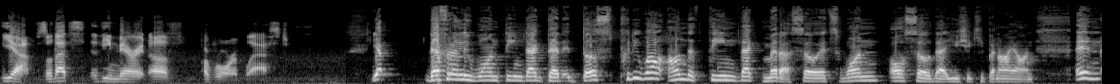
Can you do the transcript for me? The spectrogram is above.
yeah, so that's the merit of Aurora Blast. Yep. Definitely one theme deck that it does pretty well on the theme deck meta. So it's one also that you should keep an eye on. And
